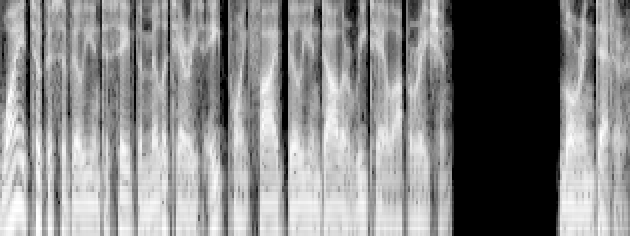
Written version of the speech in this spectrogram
Why it took a civilian to save the military's $8.5 billion retail operation. Lauren Debter.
